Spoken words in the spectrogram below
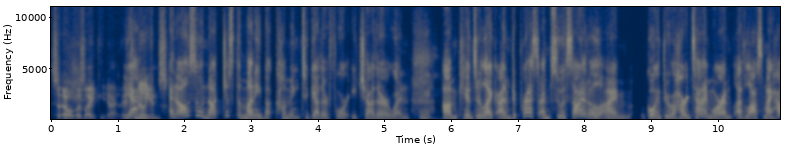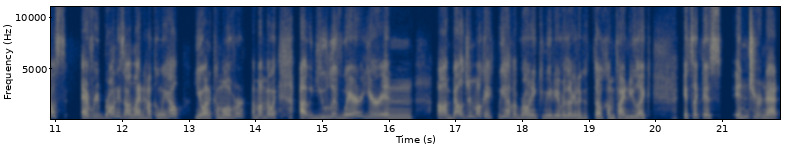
So it was like yeah, it's Yeah. millions. And also not just the money, but coming together for each other when Mhm. um, kids are like, I'm depressed, I'm suicidal, I'm going through a hard time, or I'm, I've lost my house. Every brony's online. How can we help? You want to come over? I'm on my way. Uh, you live where? You're in um, Belgium. Okay, we have a brony community over there. They're Gonna they'll come find you. Like, it's like this internet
